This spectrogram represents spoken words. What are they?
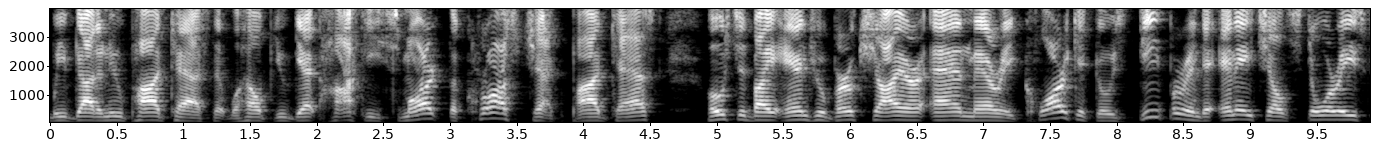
we've got a new podcast that will help you get hockey smart, the Crosscheck podcast, hosted by Andrew Berkshire and Mary Clark. It goes deeper into NHL stories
